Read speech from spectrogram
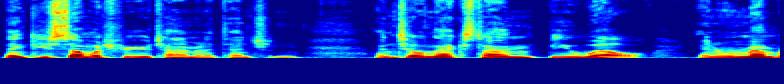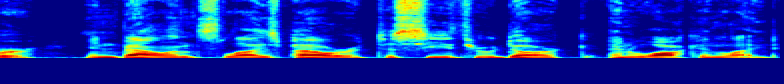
Thank you so much for your time and attention. Until next time, be well, and remember, in balance lies power to see through dark and walk in light.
